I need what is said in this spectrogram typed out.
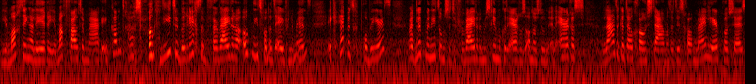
je mag dingen leren, je mag fouten maken. Ik kan trouwens ook niet de berichten verwijderen. Ook niet van het evenement. Ik heb het geprobeerd. Maar het lukt me niet om ze te verwijderen. Misschien moet ik het ergens anders doen. En ergens laat ik het ook gewoon staan. Want het is gewoon mijn leerproces.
